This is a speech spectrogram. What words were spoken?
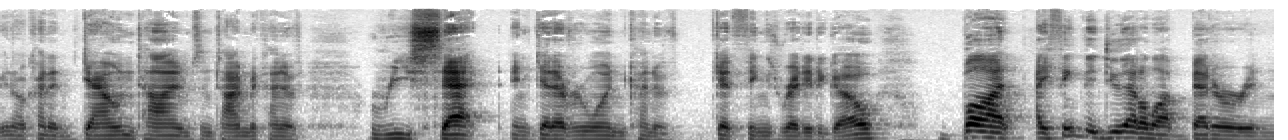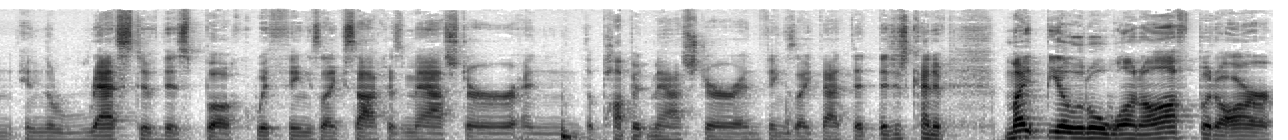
you know kind of downtime, some time to kind of reset and get everyone kind of get things ready to go. But I think they do that a lot better in, in the rest of this book with things like Sokka's Master and the Puppet Master and things like that. That they just kind of might be a little one off, but are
